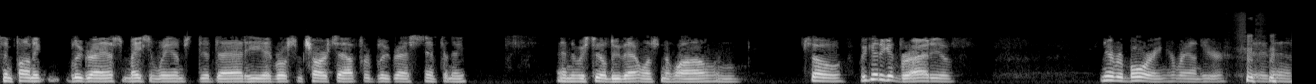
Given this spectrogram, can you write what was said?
symphonic bluegrass. Mason Williams did that. He had wrote some charts out for Bluegrass Symphony, and we still do that once in a while. And so we get a good variety of never boring around here. Uh,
